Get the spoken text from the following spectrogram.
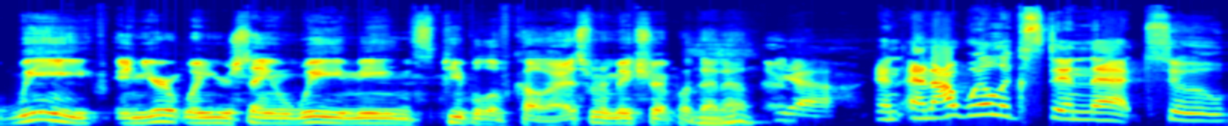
we, and you're when you're saying we means people of color. I just want to make sure I put that out there. Yeah, and and I will extend that to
